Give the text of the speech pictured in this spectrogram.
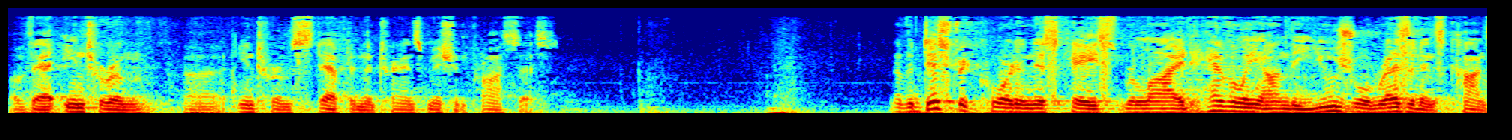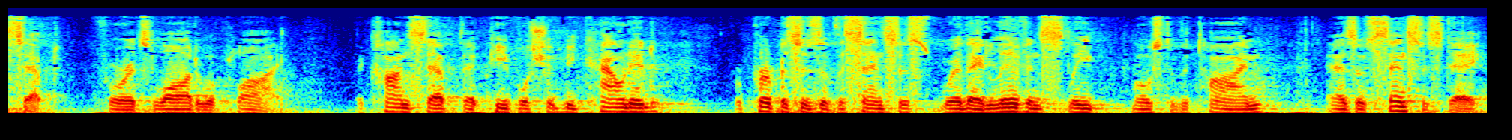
of that interim, uh, interim step in the transmission process. Now, the district court in this case relied heavily on the usual residence concept for its law to apply. The concept that people should be counted for purposes of the census where they live and sleep most of the time as of census day.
